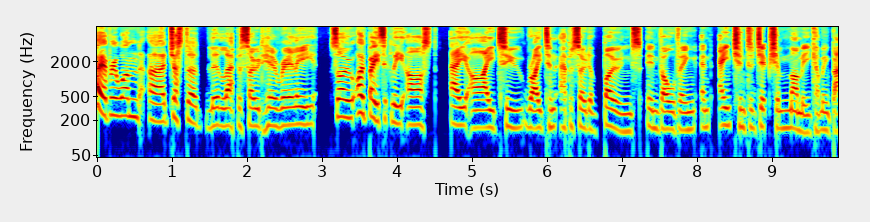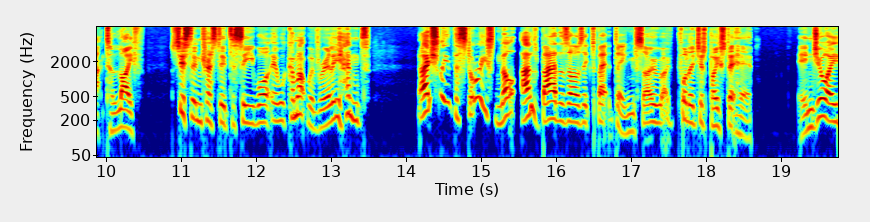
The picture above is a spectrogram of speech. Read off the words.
Hi everyone, uh, just a little episode here really. So I basically asked AI to write an episode of Bones involving an ancient Egyptian mummy coming back to life. Just interested to see what it will come up with really, and actually the story's not as bad as I was expecting, so I thought I'd just post it here. Enjoy!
